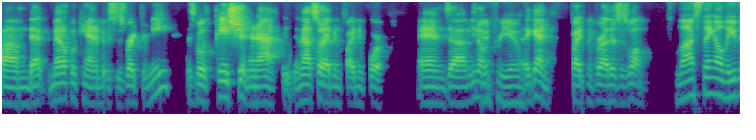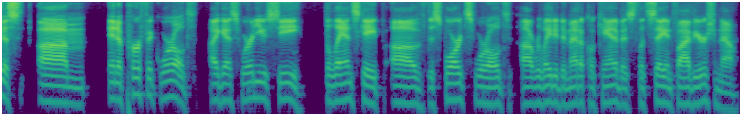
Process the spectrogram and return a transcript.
um, that medical cannabis is right for me as both patient and athlete, and that's what I've been fighting for. And uh, you know, Good for you again, fighting for others as well. Last thing I'll leave this. Um, in a perfect world, I guess, where do you see the landscape of the sports world uh, related to medical cannabis? Let's say in five years from now.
